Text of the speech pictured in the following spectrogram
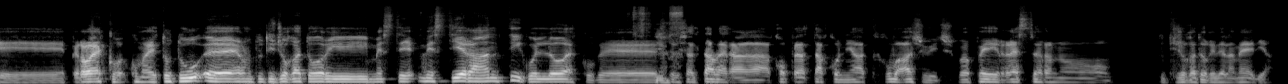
e, però ecco, come hai detto tu, eh, erano tutti giocatori mesti- mestieranti, quello ecco, che sì. risaltava era la coppia d'attacco Niat Kovacevic, però poi il resto erano tutti giocatori della media.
